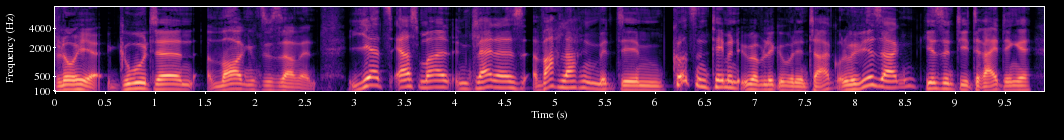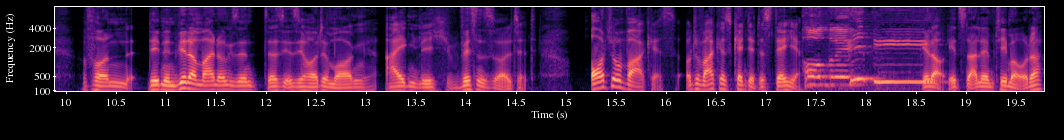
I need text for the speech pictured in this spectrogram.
Flo hier. Guten Morgen zusammen. Jetzt erstmal ein kleines Wachlachen mit dem kurzen Themenüberblick über den Tag. Oder wie wir sagen, hier sind die drei Dinge, von denen wir der Meinung sind, dass ihr sie heute Morgen eigentlich wissen solltet. Otto Warkes. Otto Warkes kennt ihr, das ist der hier. Genau, jetzt sind alle im Thema, oder?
